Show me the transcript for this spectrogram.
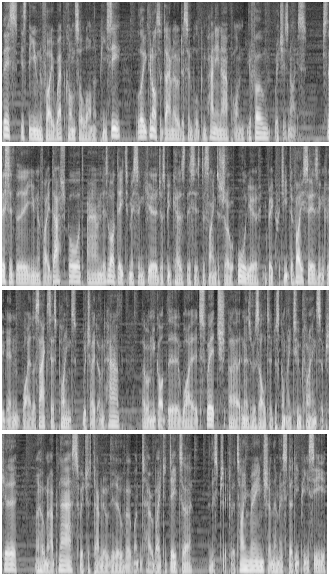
this is the UniFi web console on a PC, although you can also download a simple companion app on your phone, which is nice. So this is the UniFi dashboard, and there's a lot of data missing here just because this is designed to show all your Ubiquiti devices, including wireless access points, which I don't have. I've only got the wired switch, uh, and as a result, I've just got my two clients up here. My home lab NAS, which has downloaded over one terabyte of data for this particular time range, and then my study PC,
